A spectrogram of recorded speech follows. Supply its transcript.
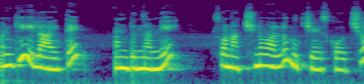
మనకి ఇలా అయితే ఉంటుందండి. సో నచ్చిన వాళ్ళు బుక్ చేసుకోవచ్చు.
